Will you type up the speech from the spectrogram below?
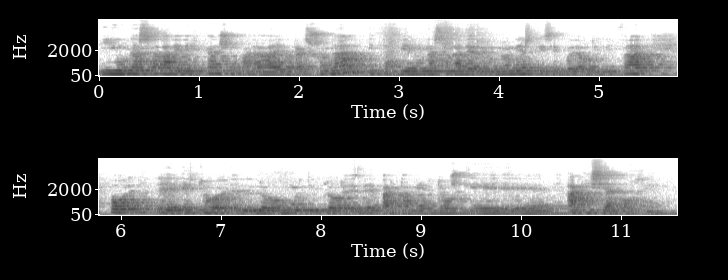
Y una sala de descanso para el personal y también una sala de reuniones que se pueda utilizar por eh, los múltiples departamentos que eh, aquí se acogen.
